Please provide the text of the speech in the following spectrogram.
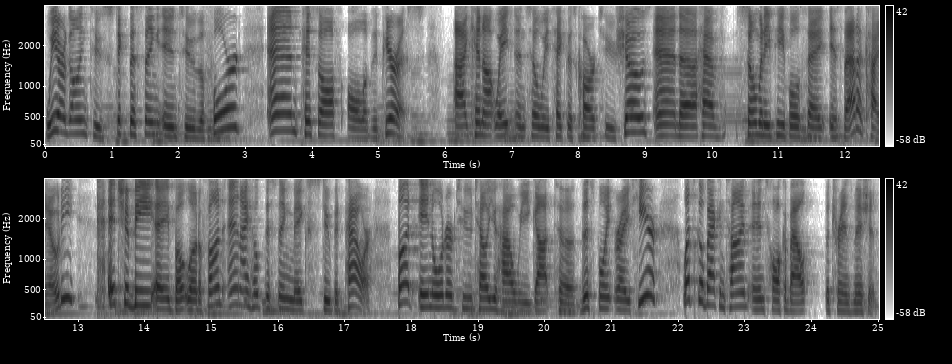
We are going to stick this thing into the Ford and piss off all of the purists. I cannot wait until we take this car to shows and uh, have so many people say, is that a Coyote? It should be a boatload of fun and I hope this thing makes stupid power. But in order to tell you how we got to this point right here, let's go back in time and talk about the transmission.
